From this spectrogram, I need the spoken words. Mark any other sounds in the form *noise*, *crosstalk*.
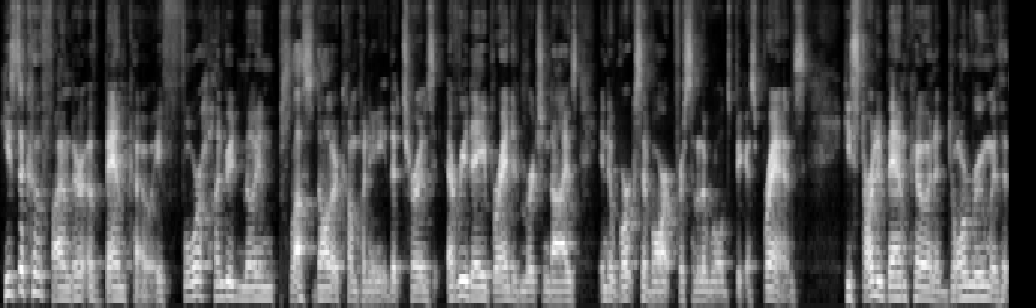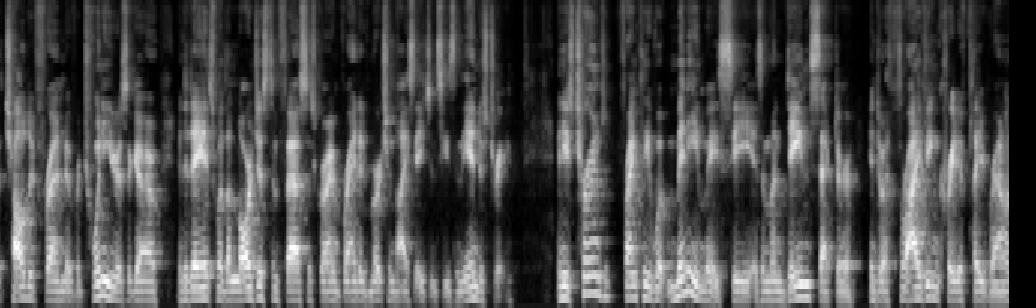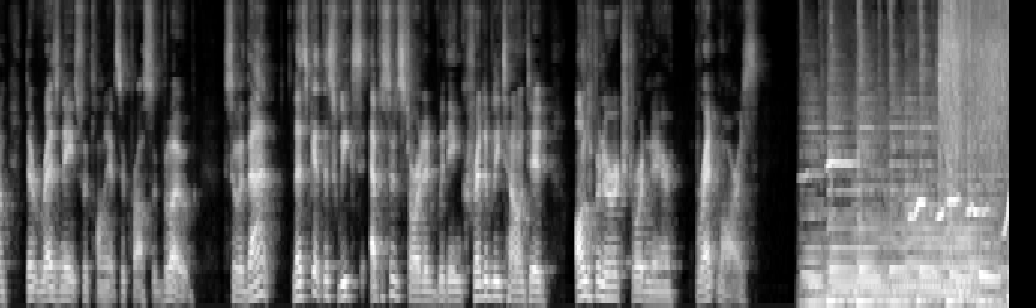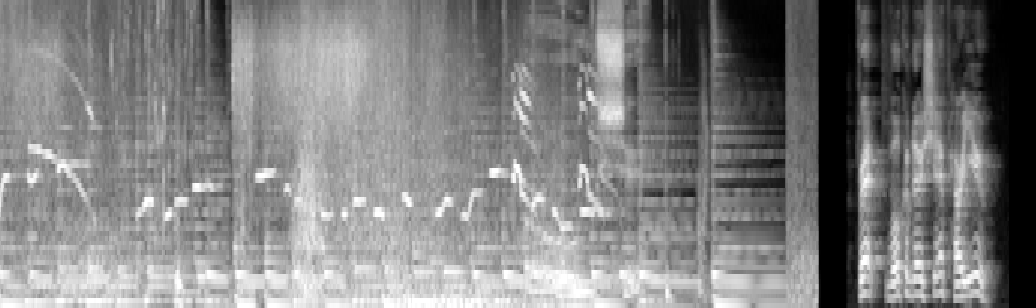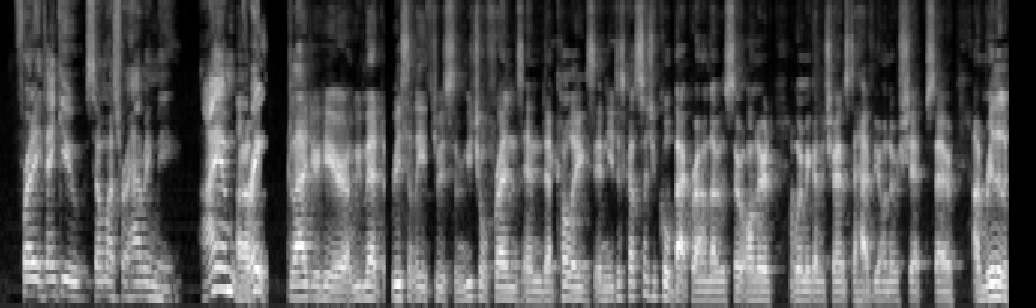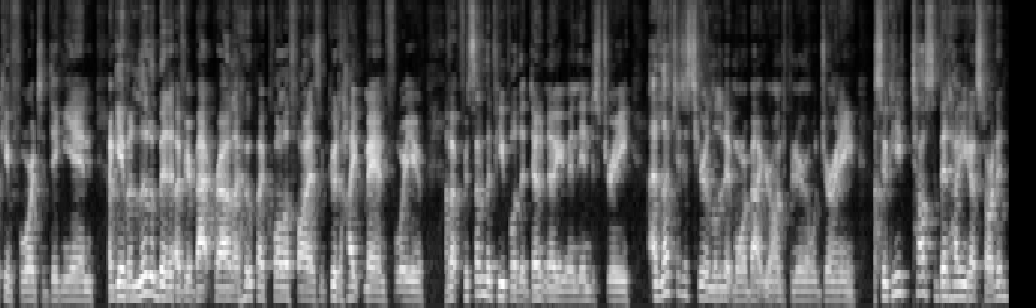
He's the co-founder of BamKo, a 400 million plus dollar company that turns everyday branded merchandise into works of art for some of the world's biggest brands. He started BamKo in a dorm room with a childhood friend over 20 years ago, and today it's one of the largest and fastest growing branded merchandise agencies in the industry. And he's turned, frankly, what many may see as a mundane sector into a thriving creative playground that resonates with clients across the globe. So, with that, let's get this week's episode started with the incredibly talented entrepreneur extraordinaire, Brett Marz. Brett, welcome to our ship. How are you? Freddie, thank you so much for having me. I am Uh, great. Glad you're here. We met recently through some mutual friends and uh, colleagues, and you just got such a cool background. I was so honored when we got a chance to have you on our ship. So I'm really looking forward to digging in. I gave a little bit of your background. I hope I qualify as a good hype man for you. But for some of the people that don't know you in the industry, I'd love to just hear a little bit more about your entrepreneurial journey. So can you tell us a bit how you got started?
